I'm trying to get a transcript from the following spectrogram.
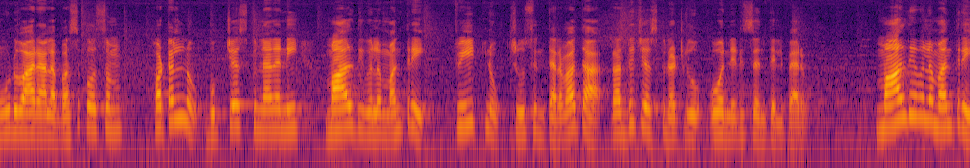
మూడు వారాల బస కోసం హోటల్ను బుక్ చేసుకున్నానని మాల్దీవుల మంత్రి ట్వీట్ను చూసిన తర్వాత రద్దు చేసుకున్నట్లు ఓ నెటిజన్ తెలిపారు. మాల్దీవుల మంత్రి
